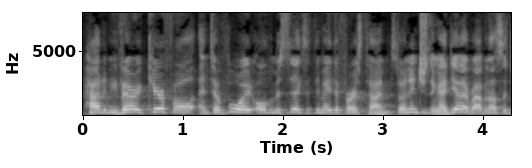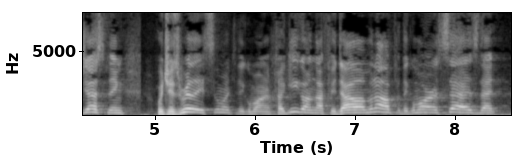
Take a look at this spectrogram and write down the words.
how to be very careful and to avoid all the mistakes that they made the first time. So an interesting idea that Rabbanel is suggesting, which is really similar to the Gemara in Chagiga on Nafidal Amanaf, but the Gemara says that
